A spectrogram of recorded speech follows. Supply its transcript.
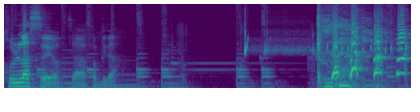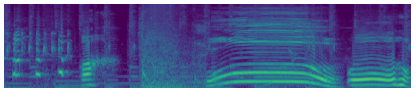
골랐어요. 자 갑니다. 와, 오! 오,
